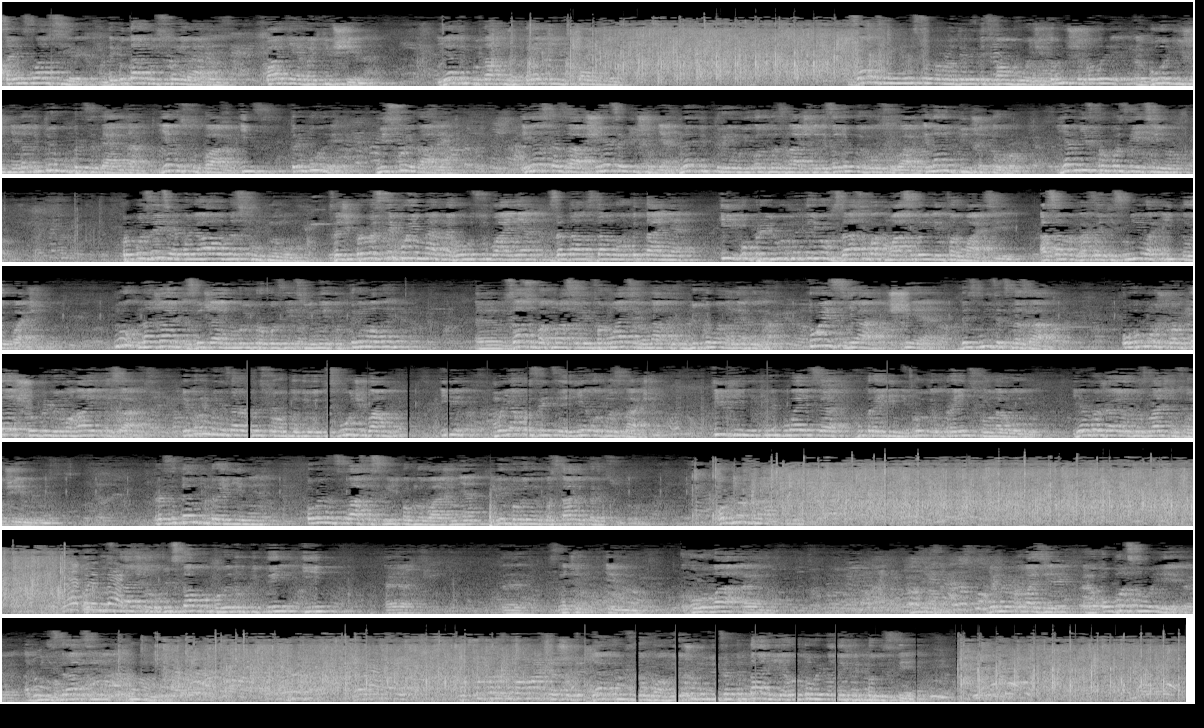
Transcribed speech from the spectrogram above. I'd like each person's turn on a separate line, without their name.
Станіслав Сірих, депутат міської ради, партія Батьківщина. Я депутат уже третій термін. Зараз мені не соромно дивитись вам в очі, тому що коли було рішення на підтримку президента, я виступав із трибуни міської ради. І я сказав, що я це рішення не підтримую однозначно і за нього не голосував. І навіть більше я вніс пропозицію. Пропозиція полягала в наступному. Значить, провести поіменне голосування за з даного питання і оприлюднити його в засобах масової інформації, а саме в газеті Сміла і телебаченні. Ну, на жаль, звичайно, мою пропозицію не підтримали. Е, В засобах масової інформації вона опублікована не буде. Тобто я ще десь місяць назад оголошував те, що ви вимагаєте зараз. І тому мені зараз не соромно дивитись в очі вам. І моя позиція є однозначна. Ті дії, які відбуваються в Україні проти українського народу, я вважаю однозначно злочинними. Президент України повинен скласти свої повноваження і він повинен постати перед судом. Однозначно. вважаю, у відставку повинен піти і е, е, значить, е, голова. Е, я маю на увазі е, обласної е, адміністрації. Дякую
за увагу. Якщо
будуть запитання, я готовий на них відповісти.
